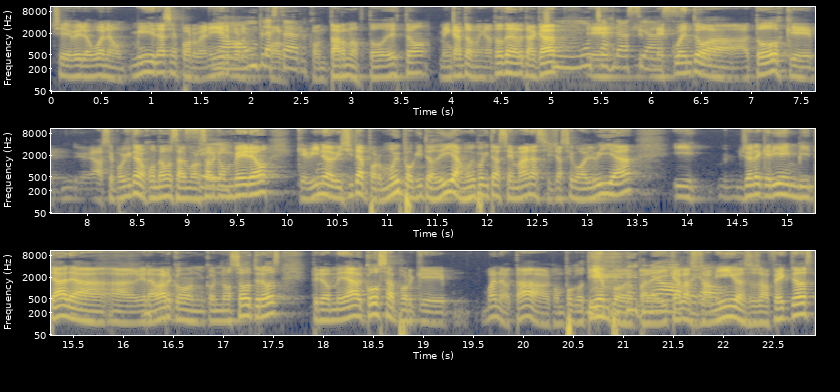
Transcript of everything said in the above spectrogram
Che, Vero, bueno, mil gracias por venir, No, por, un placer. por contarnos todo esto. Me encantó, me encantó tenerte acá. Muchas Eh, gracias. Les cuento a, a todos que hace poquito nos juntamos a almorzar Sí. con Vero, que vino de visita por muy poquitos días, muy poquitas semanas y ya se volvía. Y yo le quería invitar a, a grabar con, con nosotros, pero me daba cosa porque, bueno, estaba con poco tiempo para No, dedicarle a sus pero- amigos, a sus afectos.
